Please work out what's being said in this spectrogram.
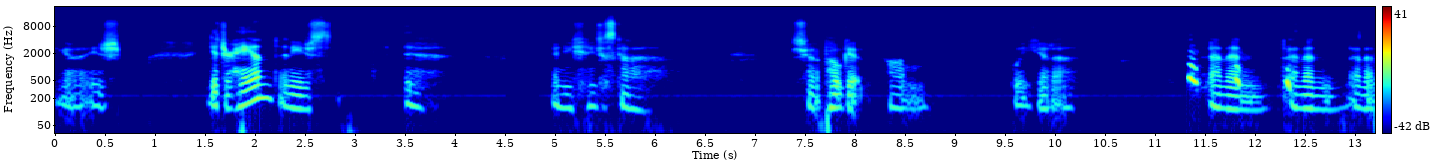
You gotta. You just get your hand and you just. And you, you just gotta. Just gotta poke it. Um. Well, you gotta. And then, and then, and then,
